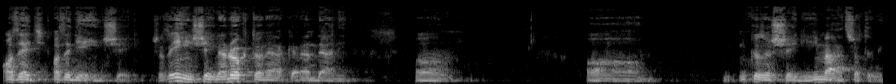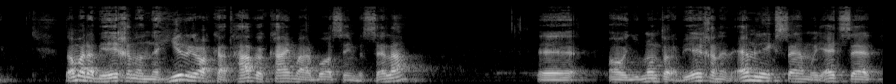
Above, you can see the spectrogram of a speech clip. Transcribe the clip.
az egy, az egy éhínség. És az éhínségre rögtön el kell rendelni a, a közösségi imád, stb. De amarabi éhenan ne hírjakát háve kájmárba a szénbe szela, eh, ahogy mondta Rabbi Jéhanan, emlékszem, hogy egyszer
